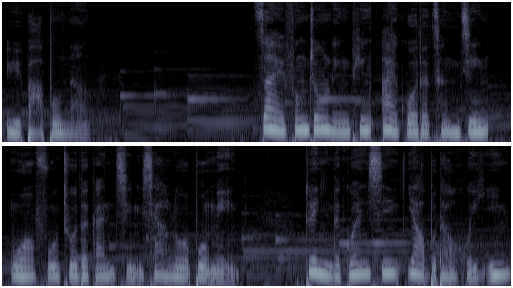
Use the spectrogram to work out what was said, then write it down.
欲罢不能。在风中聆听爱过的曾经，我付出的感情下落不明，对你的关心要不到回音，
